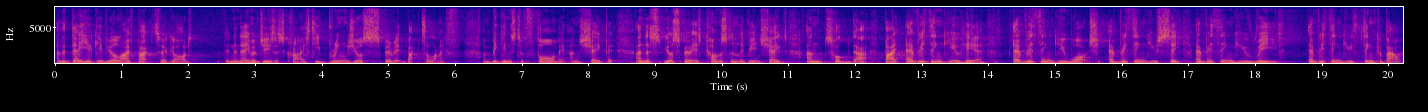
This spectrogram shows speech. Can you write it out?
And the day you give your life back to God, in the name of Jesus Christ, He brings your spirit back to life and begins to form it and shape it. And the, your spirit is constantly being shaped and tugged at by everything you hear, everything you watch, everything you see, everything you read, everything you think about.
